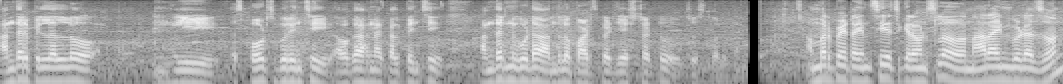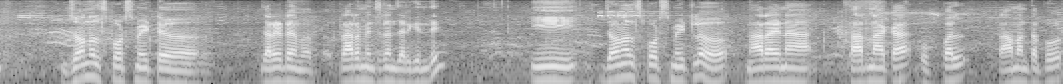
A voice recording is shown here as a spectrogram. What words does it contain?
అందరి పిల్లల్లో ఈ స్పోర్ట్స్ గురించి అవగాహన కల్పించి అందరిని కూడా అందులో పార్టిసిపేట్ చేసేటట్టు చూసుకోవాలి. అంబర్పేట ఎంసీహెచ్ గ్రౌండ్స్లో Narayanaguda zone zonal sports meet జరగడం ప్రారంభించడం జరిగింది. ఈ జోనల్ స్పోర్ట్స్ మీట్లో Narayana Tarnaka Uppal Ramanthapur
